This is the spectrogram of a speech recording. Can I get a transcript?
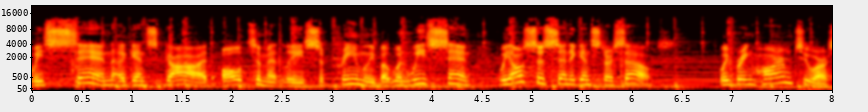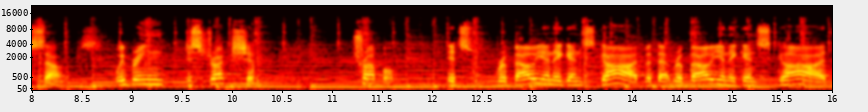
we sin against God ultimately, supremely, but when we sin, we also sin against ourselves. We bring harm to ourselves, we bring destruction, trouble. It's rebellion against God, but that rebellion against God,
